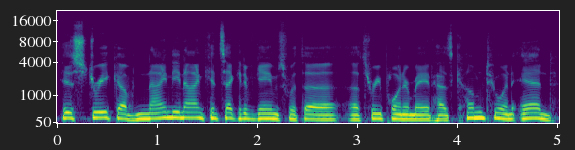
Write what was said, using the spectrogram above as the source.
his streak of 99 consecutive games with a, a three pointer made has come to an end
